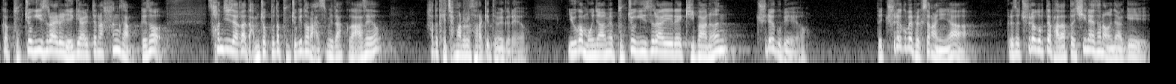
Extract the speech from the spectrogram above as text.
그러니까 북쪽 이스라엘을 얘기할 때는 항상 그래서 선지자가 남쪽보다 북쪽이 더 많습니다. 그거 아세요? 하도 개참하로 살았기 때문에 그래요. 이유가 뭐냐면 북쪽 이스라엘의 기반은 출애굽이에요. 근데 출애굽의 백성 아니냐? 그래서 출애굽 때 받았던 신의 언약이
